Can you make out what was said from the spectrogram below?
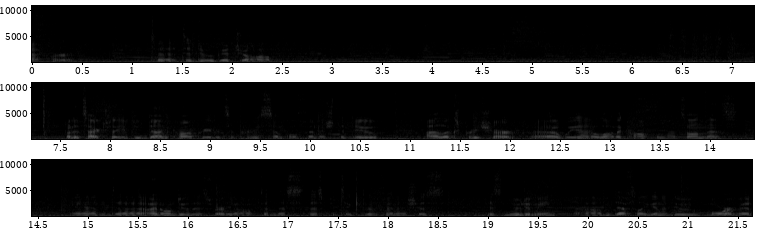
effort to, to do a good job. But it's actually, if you've done concrete, it's a pretty simple finish to do. Uh, looks pretty sharp. Uh, we had a lot of compliments on this, and uh, I don't do this very often. This this particular finish is is new to me. I'm definitely going to do more of it.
